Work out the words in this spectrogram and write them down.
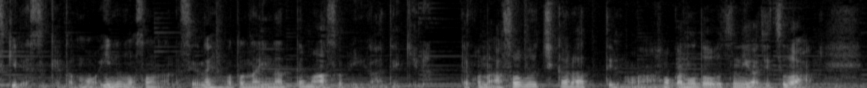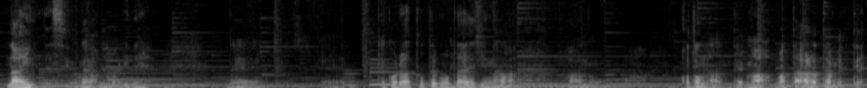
好きですけども。犬もそうなんですよね。大人になっても遊びができる。でこの遊ぶ力っていうのは他の動物には実はないんですよね。あんまりね。ででこれはとても大事なあのことなんで、まあ、また改めて、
